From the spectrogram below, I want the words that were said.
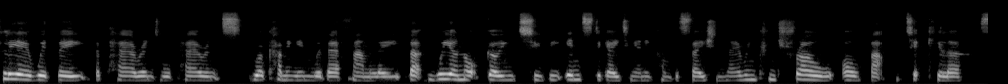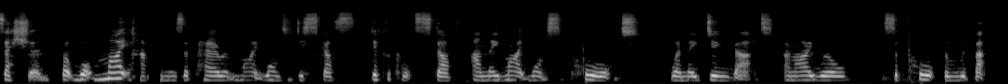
clear with the the parent or parents who are coming in with their family that we are not going to be instigating any conversation. They're in control of that particular session. But what might happen is a parent might want to discuss difficult stuff and they might want support when they do that. And I will support them with that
